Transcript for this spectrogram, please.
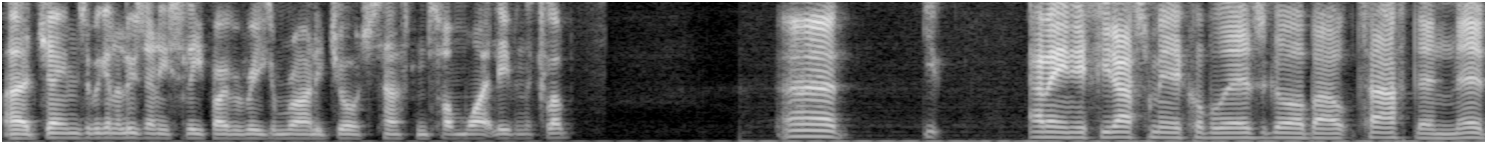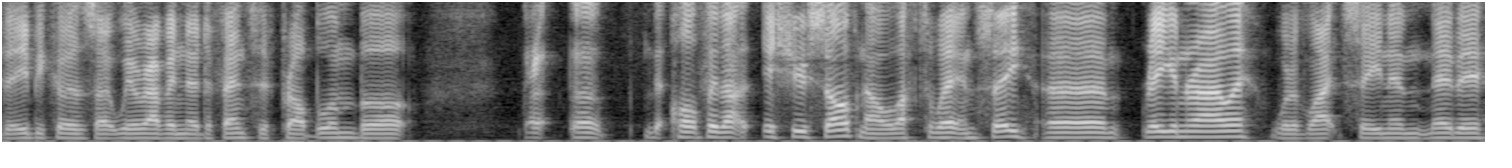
Uh, James, are we going to lose any sleep over Regan Riley, George Taft, and Tom White leaving the club? Uh, I mean, if you'd asked me a couple of days ago about Taft, then maybe because like, we were having a defensive problem, but. Uh, uh, hopefully that issue solved now. We'll have to wait and see. Um, Regan Riley would have liked to seen him maybe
